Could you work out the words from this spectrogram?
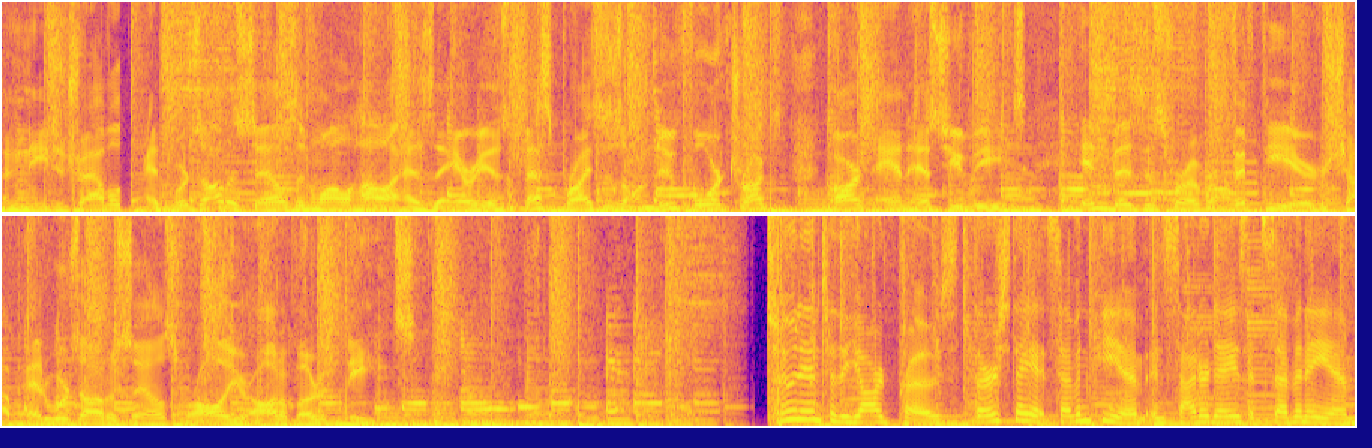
Need to travel? Edwards Auto Sales in Walhalla has the area's best prices on new Ford trucks, cars, and SUVs. In business for over 50 years, shop Edwards Auto Sales for all your automotive needs. Tune in to the Yard Pros Thursday at 7 p.m. and Saturdays at 7 a.m.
